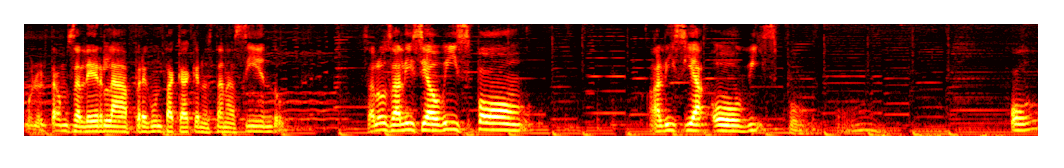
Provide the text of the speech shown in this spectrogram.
Bueno, ahorita vamos a leer la pregunta acá que nos están haciendo. Saludos, Alicia Obispo. Alicia Obispo. Oh.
